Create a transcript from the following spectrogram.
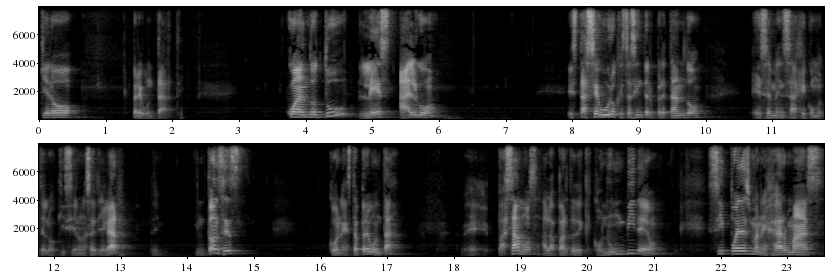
quiero preguntarte. Cuando tú lees algo, ¿estás seguro que estás interpretando ese mensaje como te lo quisieron hacer llegar? Entonces, con esta pregunta, eh, pasamos a la parte de que con un video sí puedes manejar más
